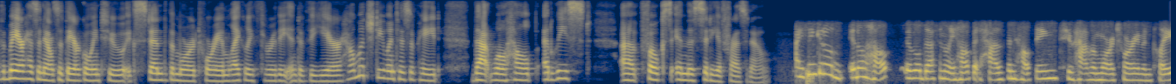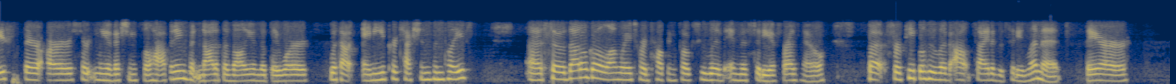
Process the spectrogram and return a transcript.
the mayor has announced that they are going to extend the moratorium likely through the end of the year. How much do you anticipate that will help at least uh, folks in the city of Fresno? I think it'll it'll help. It will definitely help. It has been helping to have a moratorium in place. There are certainly evictions still happening, but not at the volume that they were without any protections in place. Uh, so that'll go a long way towards helping folks who live in the city of Fresno. But for people who live outside of the city limits, they are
